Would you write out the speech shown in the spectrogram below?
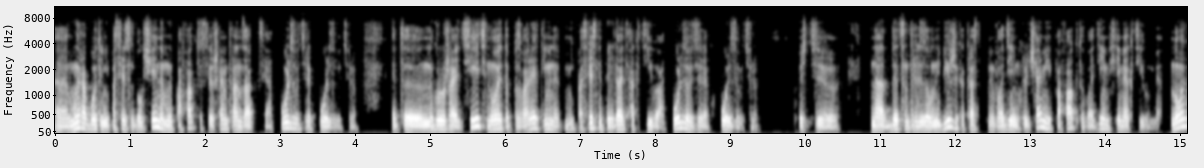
э, мы работаем непосредственно с блокчейном, мы по факту совершаем транзакции от пользователя к пользователю. Это нагружает сеть, но это позволяет именно непосредственно передавать активы от пользователя к пользователю. То есть э, на децентрализованной бирже как раз мы владеем ключами и по факту владеем всеми активами. Но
